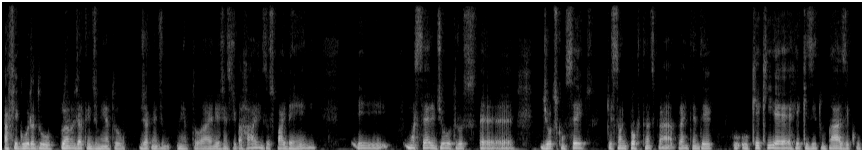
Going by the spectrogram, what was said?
a figura do plano de atendimento, de atendimento à emergência de barragens, os PAI-BM, e uma série de outros, é, de outros conceitos que são importantes para entender o, o, que, que é requisito básico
